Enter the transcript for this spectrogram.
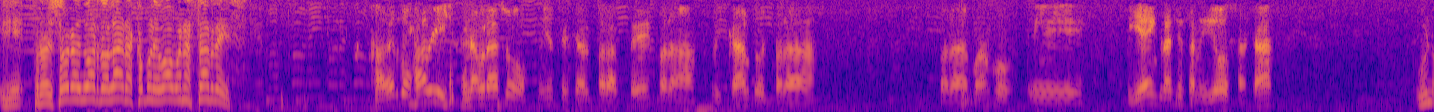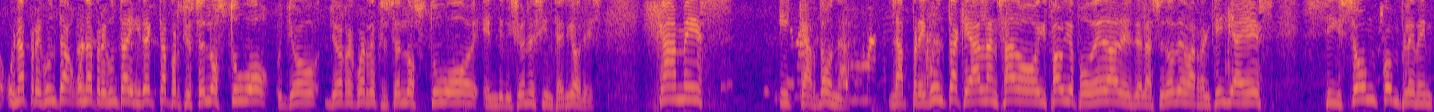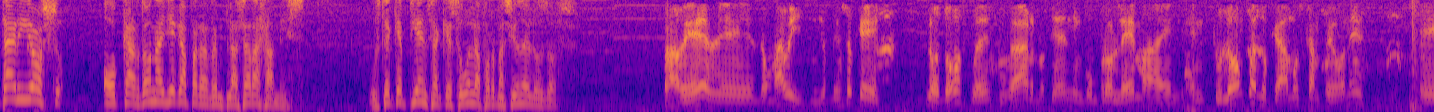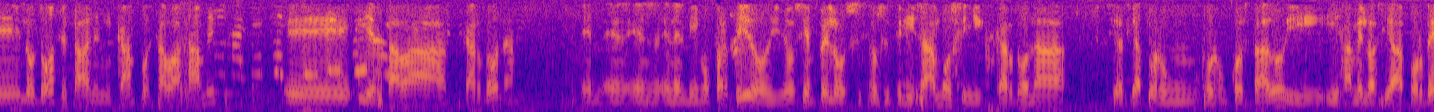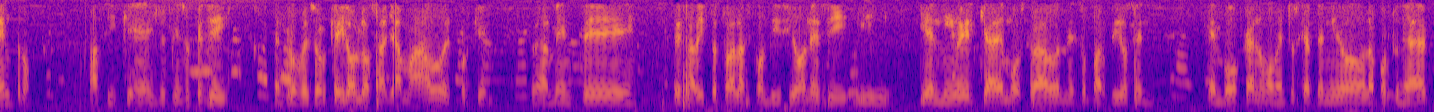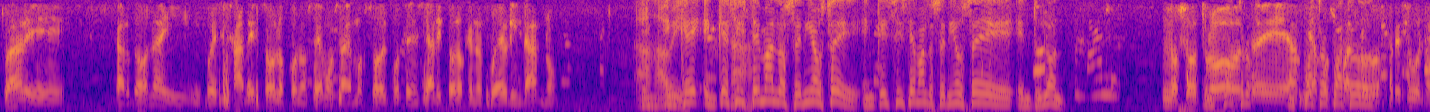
Eh, profesor Eduardo Lara, ¿cómo le va? Buenas tardes. A ver, don Javi, un abrazo muy especial para usted, para Ricardo y para, para Juanjo. Eh, bien, gracias a mi Dios, acá. una pregunta, una pregunta directa porque usted los tuvo, yo, yo recuerdo que usted los tuvo en divisiones inferiores. James y Cardona. La pregunta que ha lanzado hoy Fabio Poveda desde la ciudad de Barranquilla es si son complementarios o Cardona llega para reemplazar a James. ¿Usted qué piensa que estuvo en la formación de los dos? A ver, eh, don Javi, yo pienso que los dos pueden jugar, no tienen ningún problema. En, en Tulón, cuando quedamos campeones, eh, los dos estaban en el campo, estaba James eh, y estaba Cardona en, el mismo partido. Y yo siempre los, los utilizamos y Cardona se hacía por un, por un costado y James lo hacía por dentro. Así que yo pienso que si el profesor Queiroz los ha llamado es porque realmente pues, ha visto todas las condiciones y, y, el nivel que ha demostrado en estos partidos en, en Boca, en los momentos que ha tenido la oportunidad de actuar. Eh, Cardona y, pues James todos lo conocemos, sabemos todo el potencial y todo lo que nos puede brindar, ¿no? ¿En, qué, en qué ah. sistema los tenía usted? ¿En qué sistema los tenía usted en Tulón? Nosotros 4 4 2 3 1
